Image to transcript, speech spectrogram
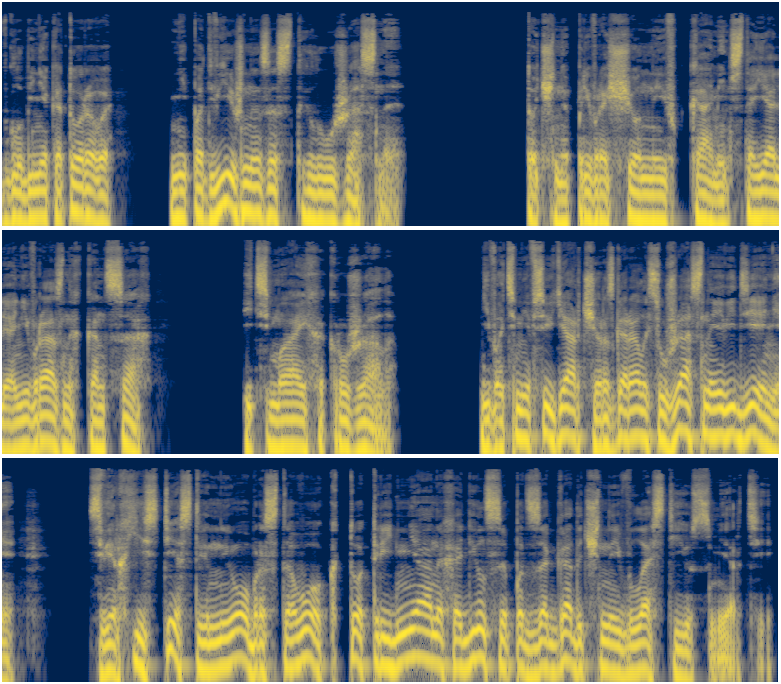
в глубине которого неподвижно застыло ужасное. Точно превращенные в камень стояли они в разных концах, и тьма их окружала. И во тьме все ярче разгоралось ужасное видение, сверхъестественный образ того, кто три дня находился под загадочной властью смерти.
